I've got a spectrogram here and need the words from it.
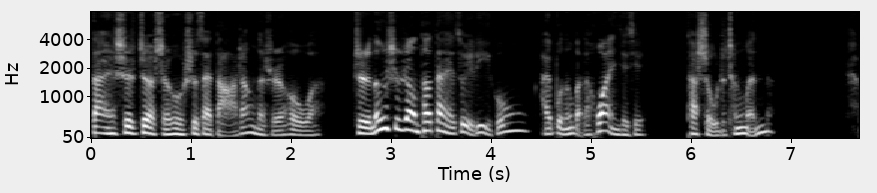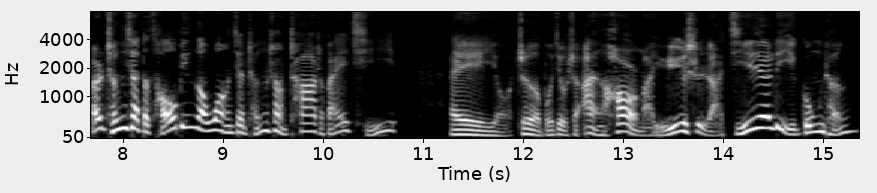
但是这时候是在打仗的时候啊，只能是让他戴罪立功，还不能把他换下去。他守着城门呢，而城下的曹兵啊，望见城上插着白旗。哎呦，这不就是暗号吗？于是啊，竭力攻城。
